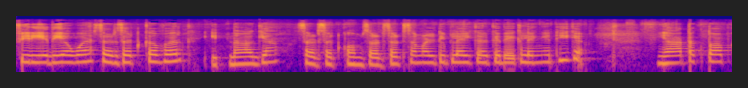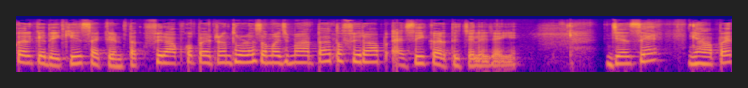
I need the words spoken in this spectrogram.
फिर ये दिया हुआ है सड़सठ का वर्ग, इतना आ गया। सड़सठ को हम सड़सठ से मल्टीप्लाई करके देख लेंगे, ठीक है? यहाँ तक तो आप करके देखिए सेकंड तक। फिर आपको पैटर्न थोड़ा समझ में आता है तो फिर आप ऐसे ही करते चले जाइए। जैसे यहाँ पर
